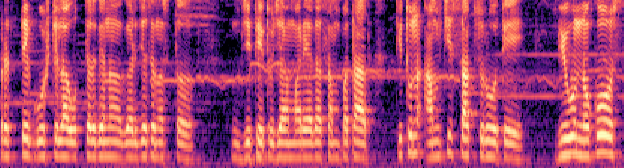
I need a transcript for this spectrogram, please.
प्रत्येक गोष्टीला उत्तर देणं गरजेचं नसतं. जिथे तुझ्या मर्यादा संपतात तिथून आमचीच साथ सुरू होते. भिवू नकोस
